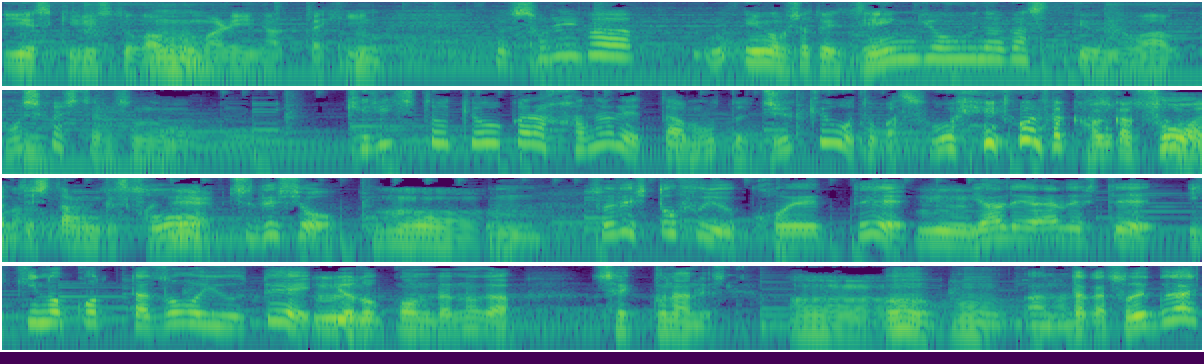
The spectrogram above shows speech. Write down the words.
イエス・キリストがお生まれになった日、それが今おっしゃったように善行を促すっていうのはもしかしたらその、キリスト教から離れたもっと儒教とかそういうような感覚とマッチしたんですかそっね。ちでしょう。ん。う、うん、それで一冬越えて、うん。やれやれして生き残ったぞ言うてうん。喜んだのが節句なんですね、うんうんうんあのだからそれぐらい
